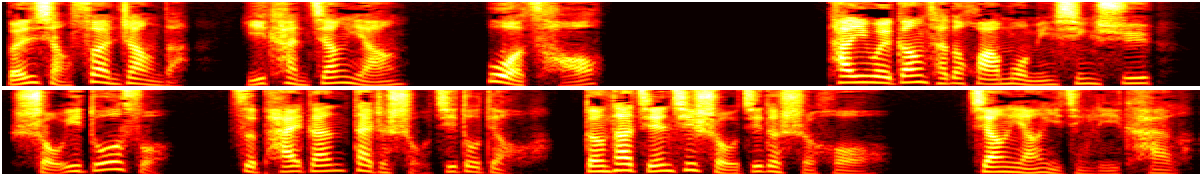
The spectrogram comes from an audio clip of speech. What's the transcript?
本想算账的，一看江阳，卧槽！他因为刚才的话莫名心虚，手一哆嗦，自拍杆带着手机都掉了。等他捡起手机的时候，江阳已经离开了。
